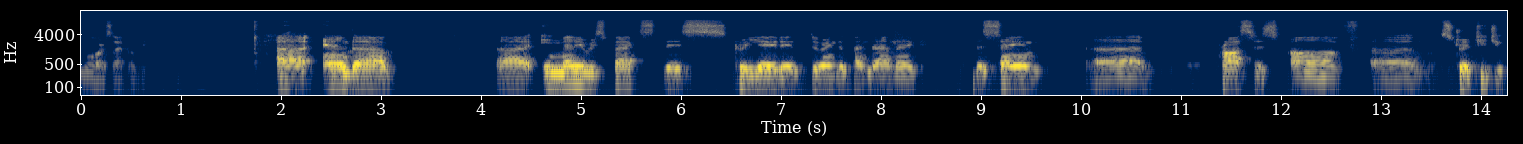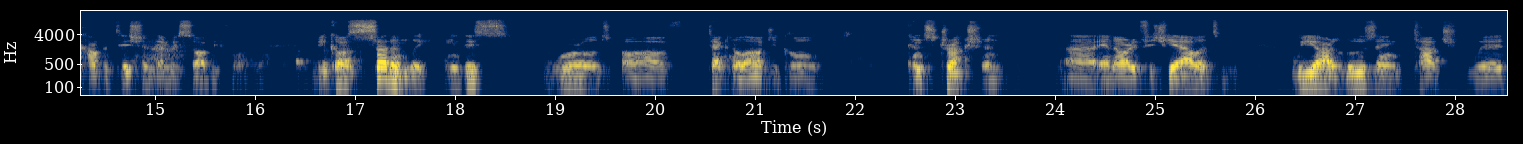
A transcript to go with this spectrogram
wars, I believe. Uh, and uh, in many respects, this created during the pandemic the same uh, process of um, strategic competition that we saw before. Because suddenly, in this world of technological construction uh, and artificiality, we are losing touch with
